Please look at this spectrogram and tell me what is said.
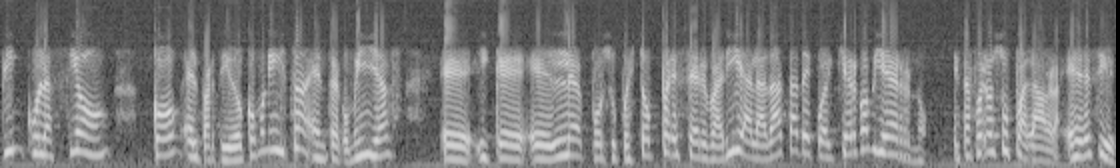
vinculación con el Partido Comunista, entre comillas, eh, y que él, por supuesto, preservaría la data de cualquier gobierno. Estas fueron sus palabras, es decir,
